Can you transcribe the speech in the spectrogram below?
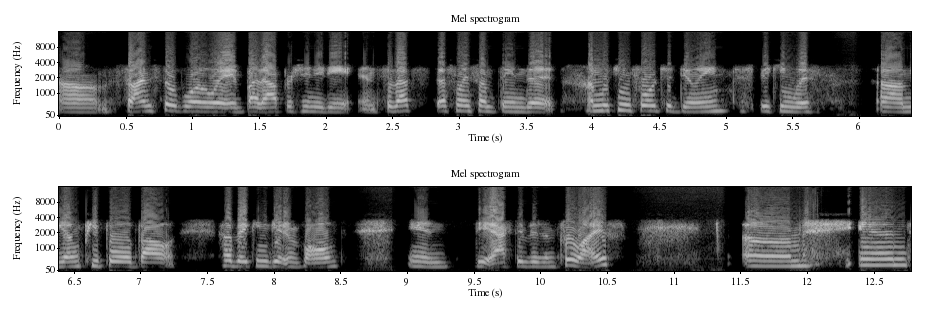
um, so I'm still blown away by the opportunity. And so that's definitely something that I'm looking forward to doing, to speaking with um, young people about how they can get involved in the activism for life. Um, and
